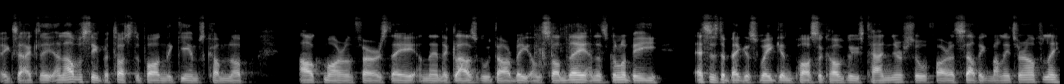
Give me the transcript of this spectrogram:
Exactly. And obviously, we touched upon the games coming up Alkmaar on Thursday and then the Glasgow Derby on Sunday. And it's going to be, this is the biggest week in Postecoglou's tenure so far as Celtic manager, Anthony.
